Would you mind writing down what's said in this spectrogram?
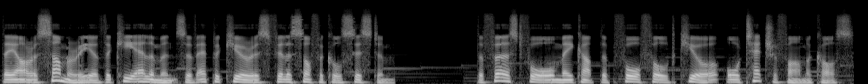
They are a summary of the key elements of Epicurus' philosophical system. The first four make up the fourfold cure, or tetrapharmakos,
